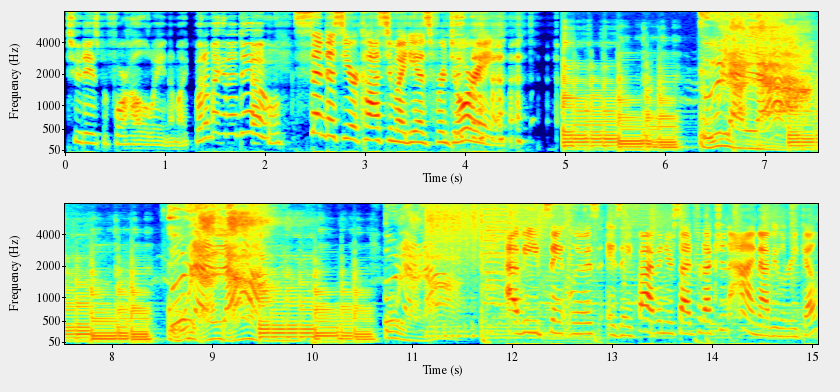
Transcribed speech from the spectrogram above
two days before Halloween. I'm like, what am I going to do? Send us your costume ideas for Dory. Ooh la la. Ooh la la. Ooh la la. Abby Eats St. Louis is a five On Your Side production. I'm Abby Llorico.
